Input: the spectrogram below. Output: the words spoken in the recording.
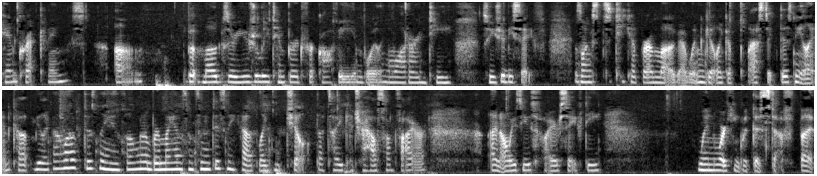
can crack things. Um, but mugs are usually tempered for coffee and boiling water and tea, so you should be safe. As long as it's a teacup or a mug, I wouldn't get like a plastic Disneyland cup and be like, I love Disney, so I'm gonna burn my incense in a Disney cup. Like, chill. That's how you get your house on fire. And always use fire safety when working with this stuff. But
